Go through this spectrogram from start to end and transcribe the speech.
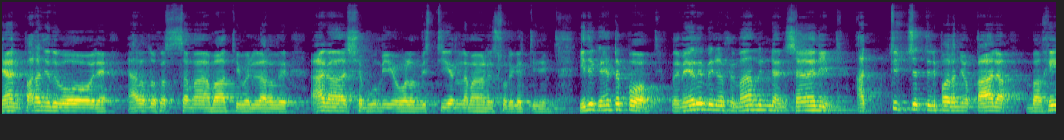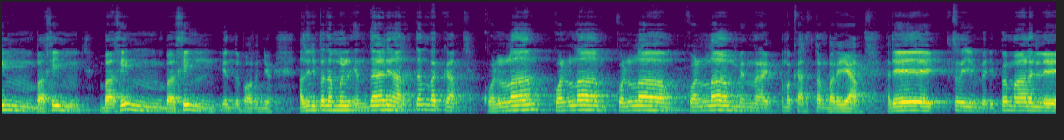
ഞാൻ പറഞ്ഞതുപോലെ അർദുഹസ്സമാവാതി വൽ അർദ്. ആകാശഭൂമിയോളം വിസ്തീർണമാണ് സ്വർഗത്തിന് ഇത് കേട്ടപ്പോ ഉമൈർ ഇബ്നു ഹുമാമിന്റെ അൻസാരി അത്യുച്ചത്തിൽ പറഞ്ഞു കാല ബഹിം ബഹിം ബഹിം ബഹിം എന്ന് പറഞ്ഞു. അതിനിപ്പോ നമ്മൾ എന്താണ് അർത്ഥം വെക്കാം? കൊള്ളാം കൊള്ളാം കൊള്ളാം കൊള്ളാം എന്ന് നമുക്ക് അർത്ഥം പറയാം. അതേ ഇത്രയും വലിപ്പമാണല്ലേ?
